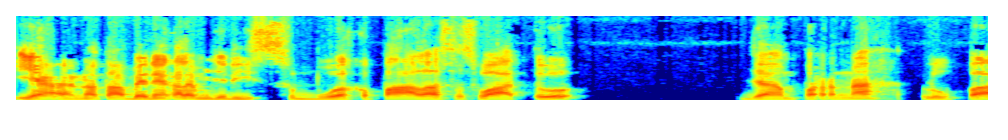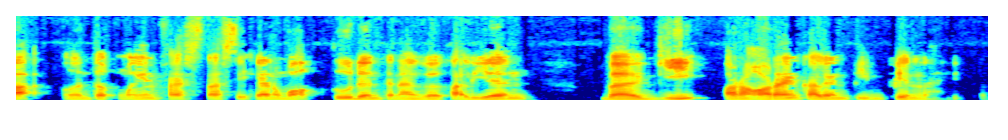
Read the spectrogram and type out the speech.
ya notabene kalian menjadi sebuah kepala sesuatu, jangan pernah lupa untuk menginvestasikan waktu dan tenaga kalian bagi orang-orang yang kalian pimpin lah gitu.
